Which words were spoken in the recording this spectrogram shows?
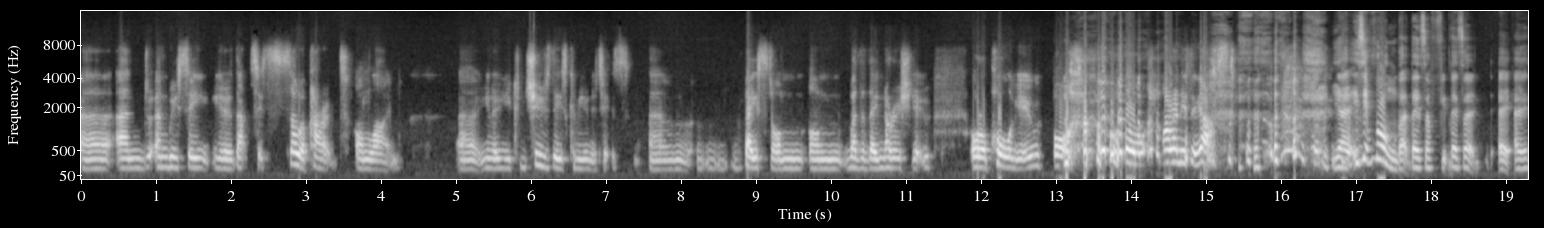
Uh, and and we see you know that's it's so apparent online. Uh, you know you can choose these communities um, based on on whether they nourish you or appall you or or, or, anything else. yeah, is it wrong that there's a there's a, a, a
